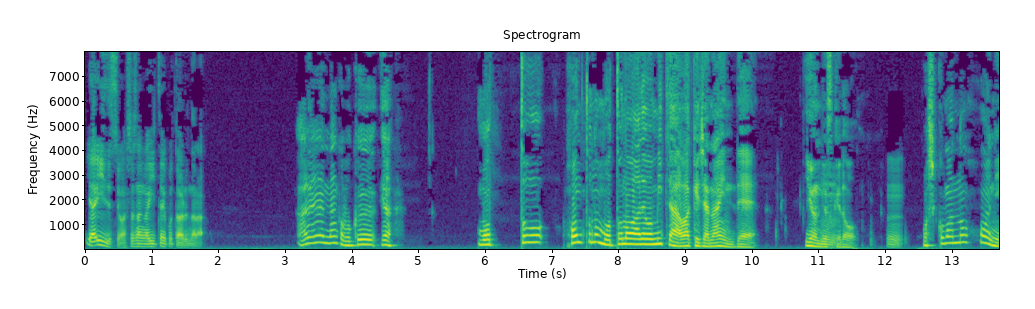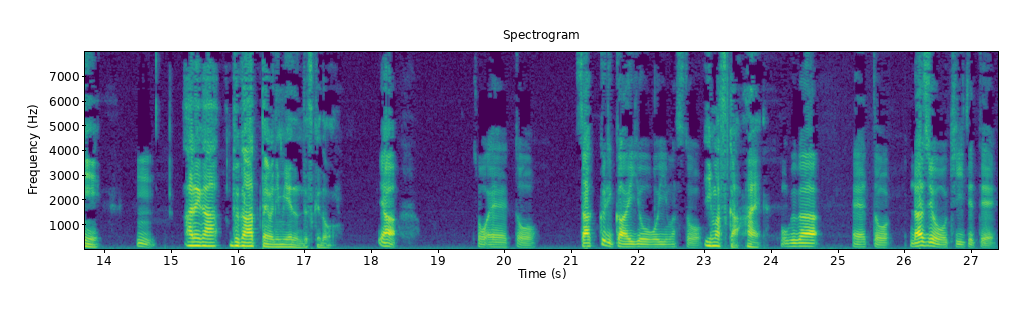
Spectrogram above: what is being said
いや、いいですよ。明日さんが言いたいことあるなら。あれ、なんか僕、いや、元、本当の元のあれを見たわけじゃないんで、言うんですけど、うん。押し込まんの方に、うん。あれが、部があったように見えるんですけど、いや、そう、えっ、と、ざっくり概要を言いますと、言いますか？はい。僕が、えっ、と、ラジオを聞いてて、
